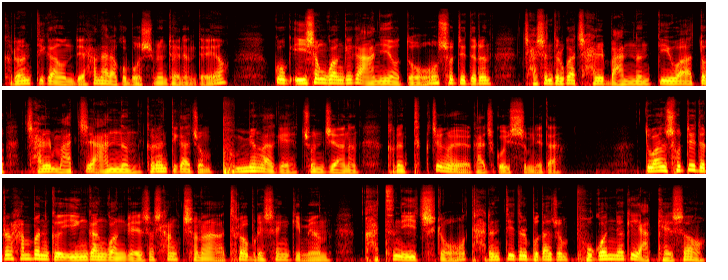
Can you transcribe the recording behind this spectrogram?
그런 띠 가운데 하나라고 보시면 되는데요. 꼭 이성관계가 아니어도 소띠들은 자신들과 잘 맞는 띠와 또 잘 맞지 않는 그런 띠가 좀 분명하게 존재하는 그런 특징을 가지고 있습니다. 또한 소띠들은 한번 그 인간관계에서 상처나 트러블이 생기면 같은 이치로 다른 띠들보다 좀 복원력이 약해서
